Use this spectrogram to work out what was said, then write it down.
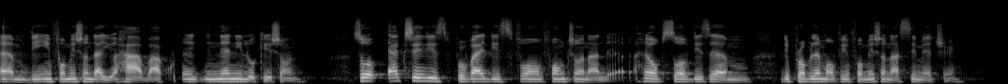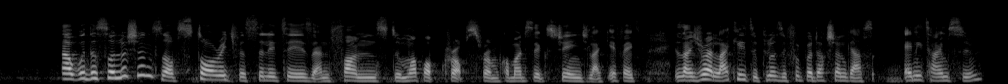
um, the information that you have in any location. So exchanges provide this function and help solve this, um, the problem of information asymmetry. Now, with the solutions of storage facilities and funds to mop up crops from commodity exchange like AFEX, is Nigeria likely to close the food production gaps anytime soon?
